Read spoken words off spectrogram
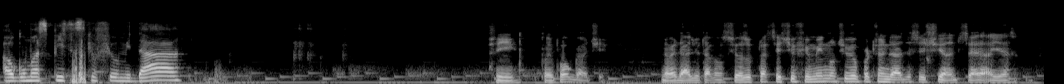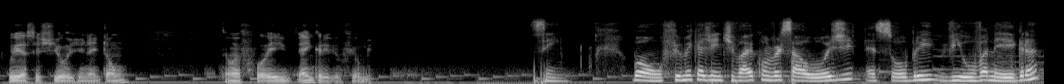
algumas pistas que o filme dá. Sim, foi empolgante. Na verdade, eu estava ansioso para assistir o filme e não tive a oportunidade de assistir antes, aí fui assistir hoje, né? Então, então foi é incrível o filme. Sim. Bom, o filme que a gente vai conversar hoje é sobre Viúva Negra,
